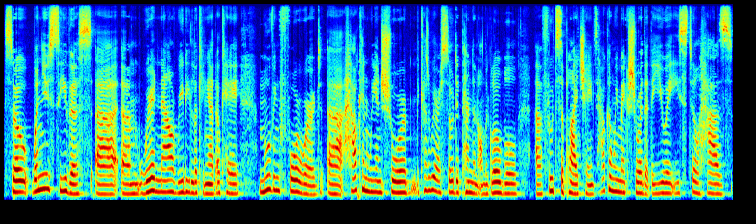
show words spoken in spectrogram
So when you see this, uh, um, we're now really looking at, okay, moving forward, uh, how can we ensure, because we are so dependent on the global uh, food supply chains, how can we make sure that the UAE still has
